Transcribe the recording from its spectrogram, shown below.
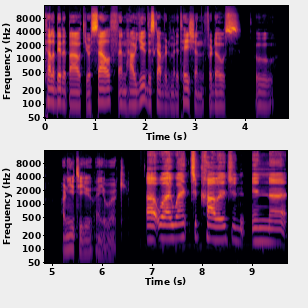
tell a bit about yourself and how you discovered meditation for those who are new to you and your work? Uh, well, I went to college in in uh,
